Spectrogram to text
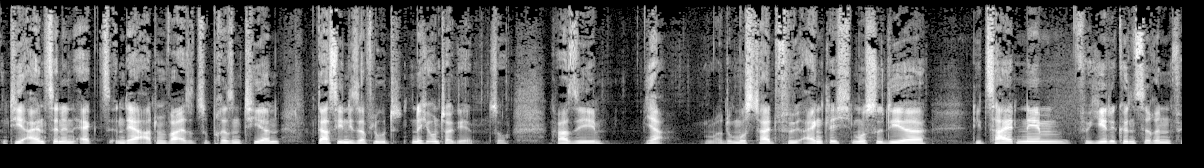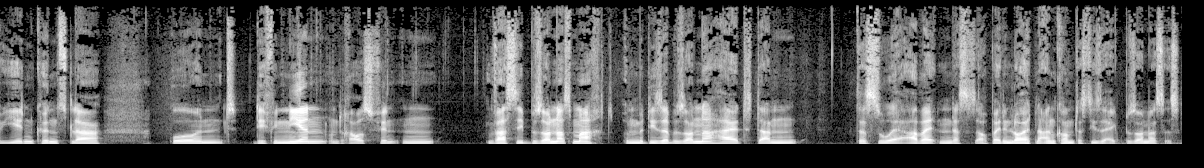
die einzelnen Acts in der Art und Weise zu präsentieren, dass sie in dieser Flut nicht untergehen. So quasi, ja, du musst halt für, eigentlich musst du dir die Zeit nehmen für jede Künstlerin, für jeden Künstler und definieren und rausfinden, was sie besonders macht und mit dieser Besonderheit dann das so erarbeiten, dass es auch bei den Leuten ankommt, dass dieser Act besonders ist.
